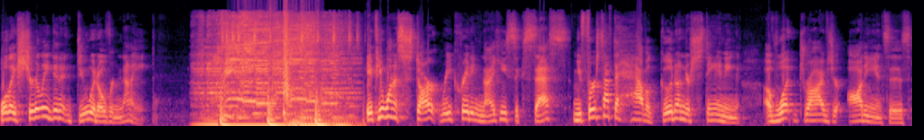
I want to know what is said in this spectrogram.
Well, they surely didn't do it overnight. If you want to start recreating Nike's success, you first have to have a good understanding of what drives your audiences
